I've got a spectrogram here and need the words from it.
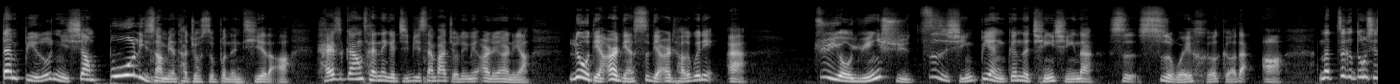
但比如你像玻璃上面，它就是不能贴的啊。还是刚才那个 GB 三八九零零二零二零啊，六点二点四点二条的规定，哎。具有允许自行变更的情形呢，是视为合格的啊。那这个东西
